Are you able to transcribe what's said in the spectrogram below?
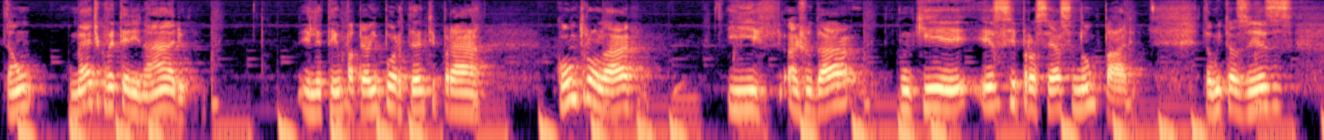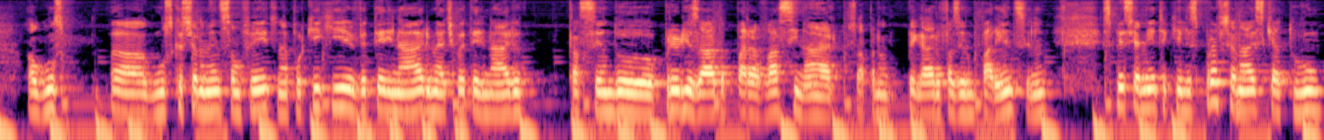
Então, o médico veterinário ele tem um papel importante para controlar e ajudar com que esse processo não pare. Então, muitas vezes alguns, uh, alguns questionamentos são feitos, né? Por que, que veterinário, médico veterinário está sendo priorizado para vacinar, só para não pegar e fazer um parêntese, né? Especialmente aqueles profissionais que atuam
